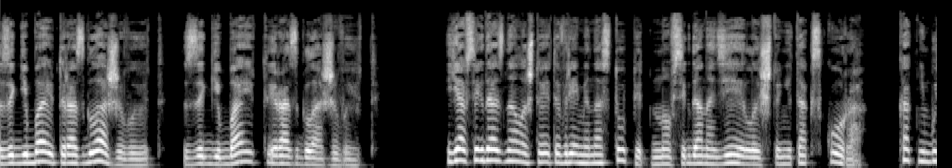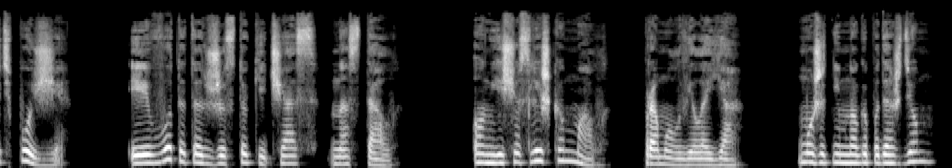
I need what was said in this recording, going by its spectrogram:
Загибают и разглаживают, загибают и разглаживают. Я всегда знала, что это время наступит, но всегда надеялась, что не так скоро, как-нибудь позже. И вот этот жестокий час настал. «Он еще слишком мал», — промолвила я. «Может, немного подождем?»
